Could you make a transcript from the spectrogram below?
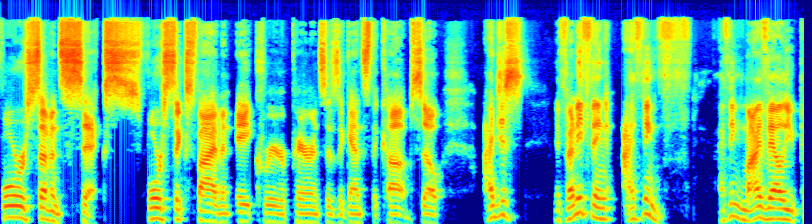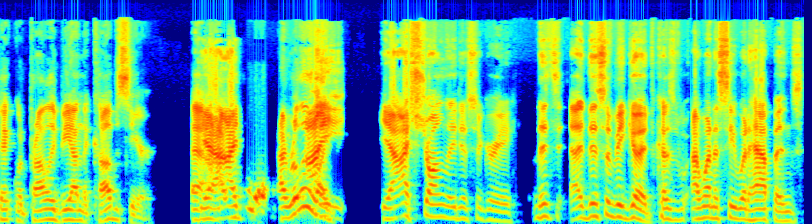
476, 465, and eight career appearances against the Cubs. So I just, if anything, I think I think my value pick would probably be on the Cubs here. Uh, yeah, I, I, I really like yeah, I strongly disagree. This uh, this will be good because I want to see what happens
